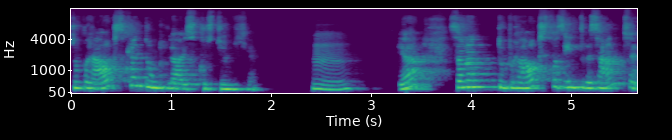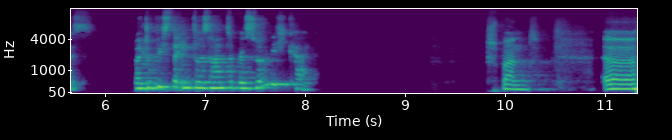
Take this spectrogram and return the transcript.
Du brauchst kein dunkelblaues Kostümchen. Hm. Ja, sondern du brauchst was Interessantes. Weil du bist eine interessante Persönlichkeit. Spannend. Äh,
